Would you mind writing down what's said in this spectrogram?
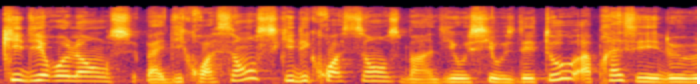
qui dit relance, bah, dit croissance. Qui dit croissance, bah, dit aussi hausse des taux. Après, c'est le,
